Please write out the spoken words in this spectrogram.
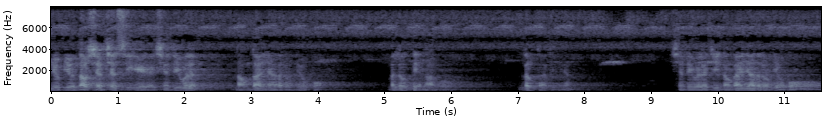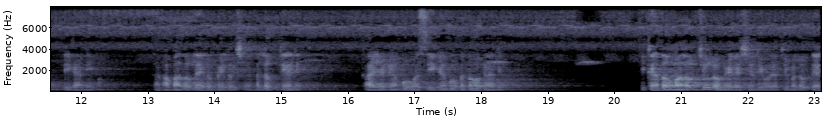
မျိုးမျိုးနောက်ဆက်ဖြတ်စည်းခဲ့တဲ့ရှင်ဒီဝရ နောင်တရတယ်လို့မျိုးပေါ့မလုံးတင်တာကိုလောက်တာလေဗျရှင်ဒီဝရကြီးနောင်တရတယ်လို့မျိုးပေါ့ဒီကနေ့မှာဒါကဘာလို့လဲလို့မေးလို့ရှိရင်မလုံးတင်တဲ့ကာယကံမှုဝစီကံမှုမနောကံနဲ့ဒီကံသုံးပါးလုံးကျူးလွန်နေတဲ့ရှင်လေးကိုလည်းဒီမလုပ်တဲ့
